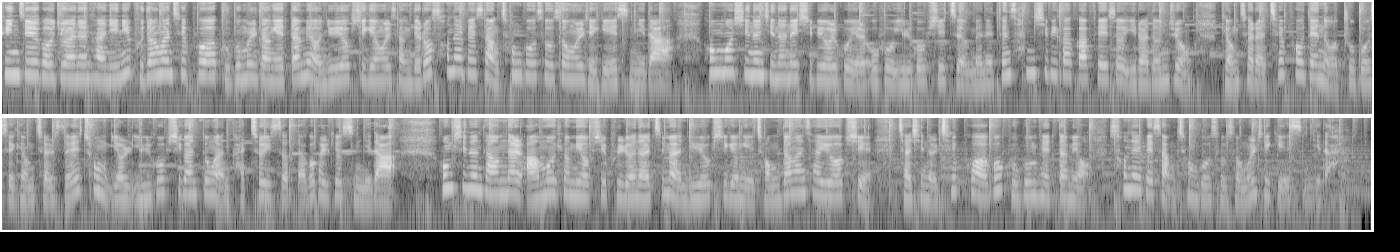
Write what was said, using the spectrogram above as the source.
퀸즈에 거주하는 한인이 부당한 체포와 구금을 당했다며 뉴욕시경을 상대로 손해배상 청구 소송을 제기했습니다. 홍모 씨는 지난해 12월 9일 오후 7시쯤 맨해튼 32가 카페에서 일하던 중 경찰에 체포된 후 두 곳의 경찰서에 총 17시간 동안 갇혀 있었다고 밝혔습니다. 홍 씨는 다음날 아무 혐의 없이 풀려났지만 뉴욕시경이 정당한 사유 없이 자신을 체포하고 구금했다며 손해배상 청구 소송을 제기했습니다.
